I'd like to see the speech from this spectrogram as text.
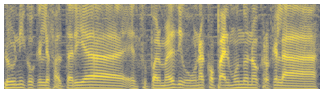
lo único que le faltaría en su palmarés. Digo, una Copa del Mundo no creo que la...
